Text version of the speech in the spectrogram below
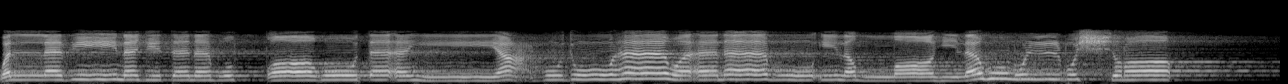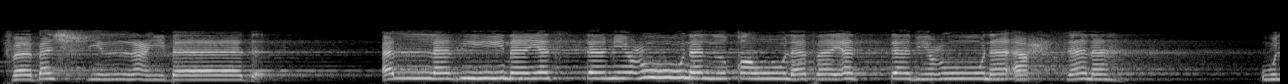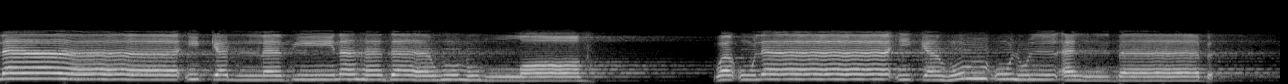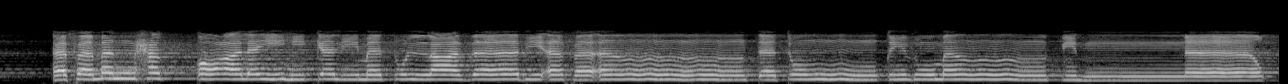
وَالَّذِينَ اجْتَنَبُوا الطَّاغُوتَ أَن يَعْبُدُوهَا وَأَنَابُوا إِلَى اللَّهِ لَهُمُ الْبُشْرَى. فَبَشِّرْ عِبَادِ الَّذِينَ يَسْتَمِعُونَ الْقَوْلَ فَيَتَّبِعُونَ أَحْسَنَهُ. أُولَئِكَ الَّذِينَ هَدَاهُمُ اللَّهُ وَأُولَئِكَ هُمْ أُولُو الْأَلْبَابِ أَفَمَنْ حَقَّ عَلَيْهِ كَلِمَةُ الْعَذَابِ أَفَأَنتَ تُنقِذُ مَن فِي النَّارِ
